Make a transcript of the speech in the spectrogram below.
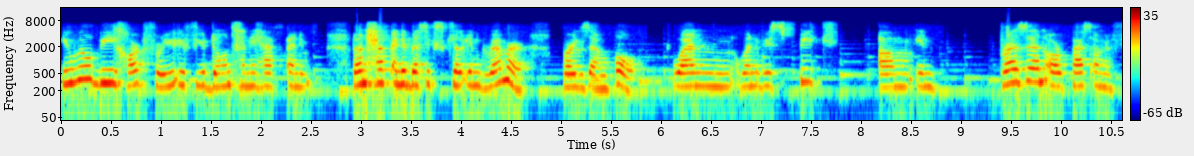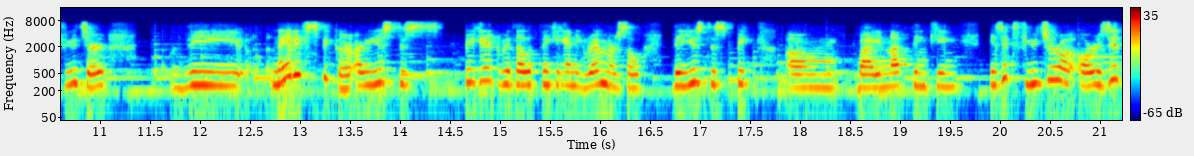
it will be hard for you if you don't any have any don't have any basic skill in grammar. For example, when when we speak um, in present or past on the future, the native speaker are used to speak it without thinking any grammar. So they used to speak um, by not thinking is it future or, or is it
